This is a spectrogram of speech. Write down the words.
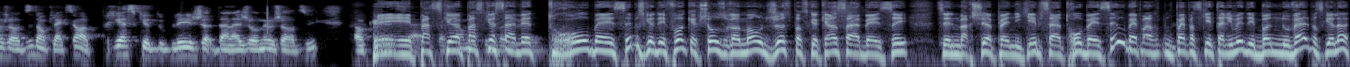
aujourd'hui. Donc, l'action a presque doublé dans la journée aujourd'hui. Mais euh, parce que parce que ça avait trop baissé, parce que des fois, quelque chose remonte juste parce que quand ça a baissé, le marché a paniqué, puis ça a trop baissé, ou bien parce qu'il est arrivé des bonnes nouvelles, parce que là,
